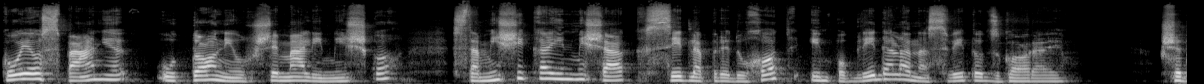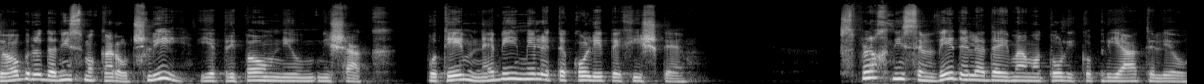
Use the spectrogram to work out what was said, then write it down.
Ko je v spanje utonil še mali miško, sta mišika in mišak sedla pred vhod in pogledala na svet od zgoraj. Še dobro, da nismo kar odšli, je pripomnil mišak. Potem ne bi imeli tako lepe hiške. Sploh nisem vedela, da imamo toliko prijateljev,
